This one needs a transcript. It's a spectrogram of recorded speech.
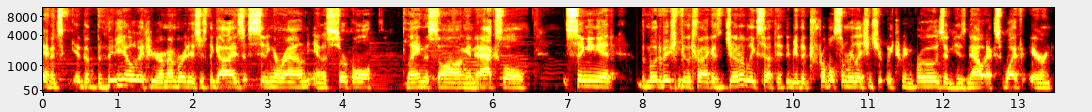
And it's the, the video, if you remember it, is just the guys sitting around in a circle playing the song and Axl singing it the motivation for the track is generally accepted to be the troublesome relationship between Rose and his now ex wife, Erin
